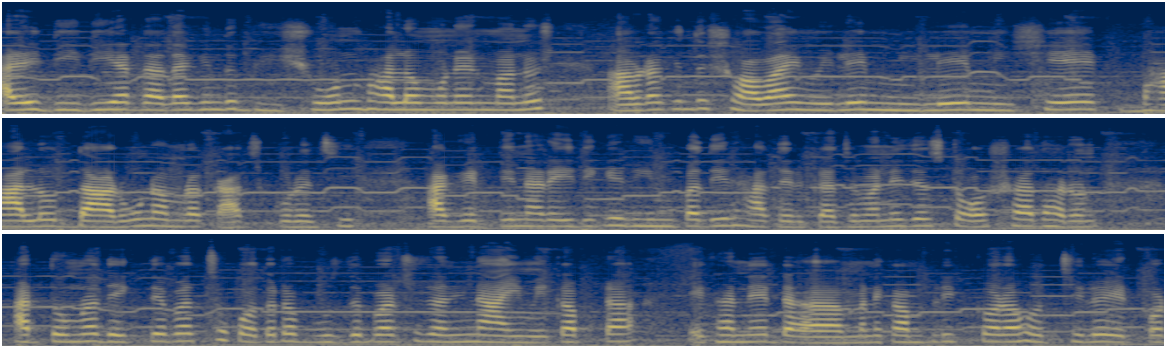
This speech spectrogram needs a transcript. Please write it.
আর এই দিদি আর দাদা কিন্তু ভীষণ ভালো মনের মানুষ। আমরা কিন্তু সবাই মিলে মিলে মিশে ভালো, দারুণ আমরা কাজ করেছি আগের দিন। আর এইদিকে রিম্পাদির হাতের কাজ মানে জাস্ট অসাধারণ। আর তোমরা দেখতে পাচ্ছ কতটা বুঝতে পারছ জানি না আই মেকআপটা এখানে মানে কমপ্লিট করা হচ্ছিল। এরপর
